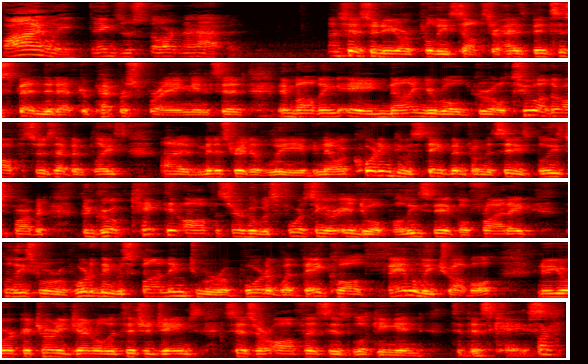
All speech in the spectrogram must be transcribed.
Finally, things are starting to happen. Rochester, New York police officer has been suspended after pepper spraying incident involving a nine-year-old girl. Two other officers have been placed on administrative leave. Now, according to a statement from the city's police department, the girl kicked an officer who was forcing her into a police vehicle Friday. Police were reportedly responding to a report of what they called family trouble. New York Attorney General Letitia James says her office is looking into this case. Of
